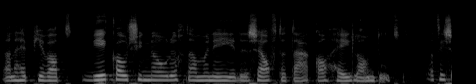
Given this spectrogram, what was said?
dan heb je wat meer coaching nodig dan wanneer je dezelfde taak al heel lang doet. Dat is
